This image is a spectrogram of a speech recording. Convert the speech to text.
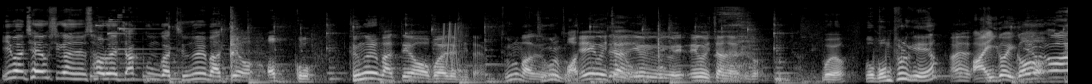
이번 체육 시간은 서로의 짝꿍과 등을 맞대어 업고 등을 맞대어 업어야 됩니다. 등을 맞대어. 등을 맞대어. 이거 있잖아요. 이거 이거 이거, 이거 있잖아요. 이거. 뭐요? 뭐 몸풀기예요? 아, 이거, 이거? 아,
